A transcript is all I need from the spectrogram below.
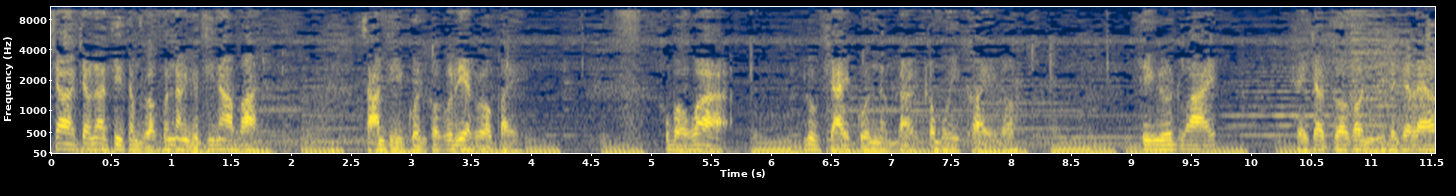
เจ้าเจ้าหน้าที่ตำรวจก็นั่งอยู่ที่หน้าบ้านสามสี่คนเขาก็เรียกเราไป เขาบอกว่า ลูกชายคุณน่ะขโมยไก่เขาทิ้งรถไว้ แต่เจ้าตัวก็หนีไปซะแล้ว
